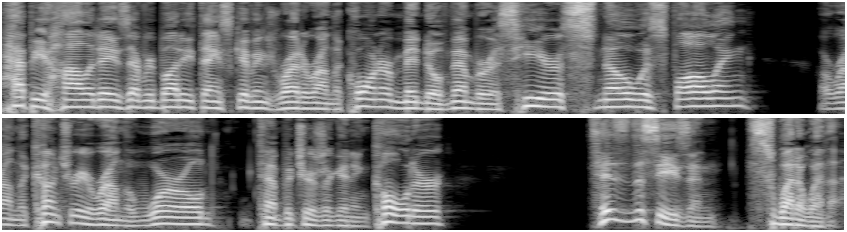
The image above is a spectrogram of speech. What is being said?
Happy holidays, everybody. Thanksgiving's right around the corner. Mid November is here. Snow is falling around the country, around the world. Temperatures are getting colder. Tis the season. Sweater weather.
